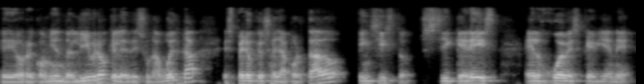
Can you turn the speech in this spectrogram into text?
eh, os recomiendo el libro, que le deis una vuelta. Espero que os haya aportado. E insisto, si queréis el jueves que viene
